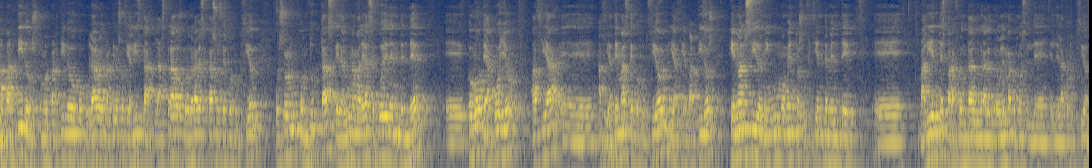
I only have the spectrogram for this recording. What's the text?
a partidos como el Partido Popular o el Partido Socialista lastrados por graves casos de corrupción, pues son conductas que de alguna manera se pueden entender como de apoyo hacia, hacia temas de corrupción y hacia partidos que no han sido en ningún momento suficientemente valientes para afrontar un grave problema como es el de, la corrupción.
